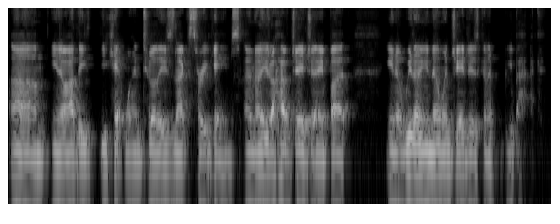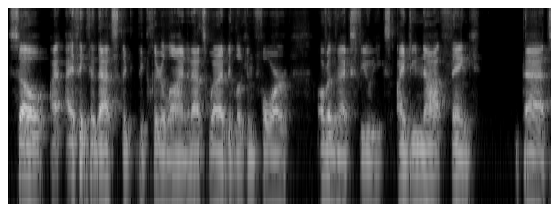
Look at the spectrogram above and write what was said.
um, you know, you can't win two of these next three games. I know you don't have JJ, but you know we don't even know when JJ is going to be back. So I, I think that that's the, the clear line, and that's what I'd be looking for over the next few weeks. I do not think that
